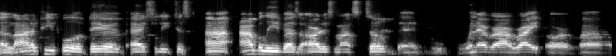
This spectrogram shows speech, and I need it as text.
a lot of people if they're actually because I I believe as an artist myself that whenever I write or um,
